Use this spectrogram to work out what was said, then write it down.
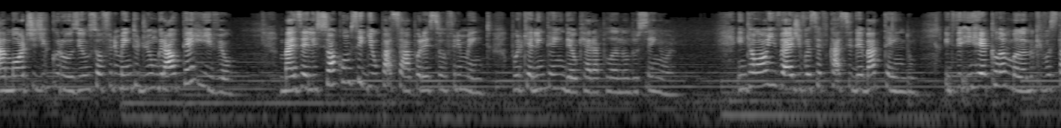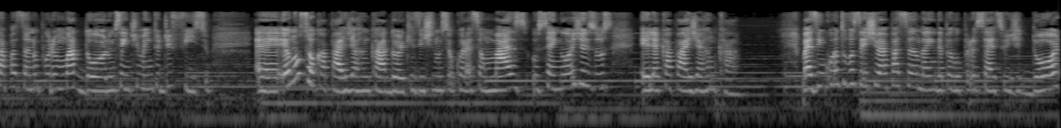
a morte de cruz e um sofrimento de um grau terrível mas ele só conseguiu passar por esse sofrimento porque ele entendeu que era plano do Senhor. Então, ao invés de você ficar se debatendo e, reclamando que você está passando por uma dor, um sentimento difícil, é, eu não sou capaz de arrancar a dor que existe no seu coração, mas o Senhor Jesus, Ele é capaz de arrancar. Mas enquanto você estiver passando ainda pelo processo de dor,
